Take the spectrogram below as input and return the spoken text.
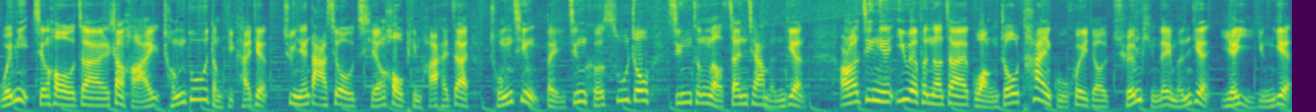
维密先后在上海、成都等地开店。去年大秀前后，品牌还在重庆、北京和苏州新增了三家门店。而今年一月份呢，在广州太古汇的全品类门店也已营业。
